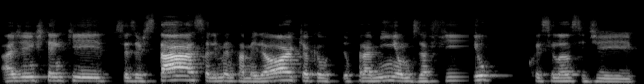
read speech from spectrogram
a gente tem que se exercitar, se alimentar melhor, que é o que para mim é um desafio com esse lance de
